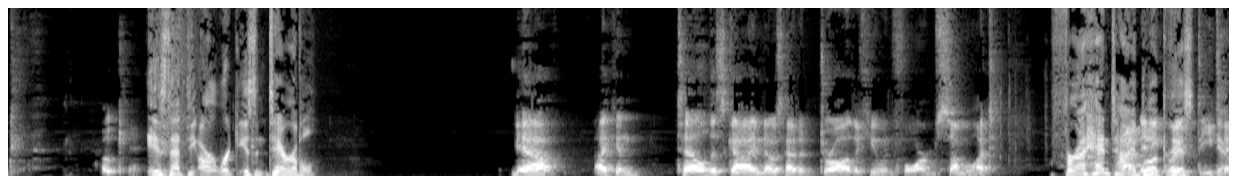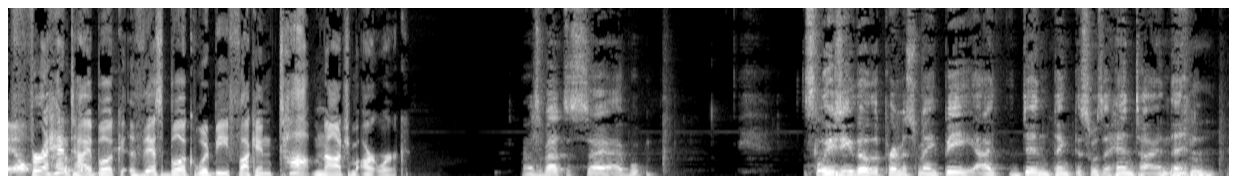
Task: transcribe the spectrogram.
Okay. is that the artwork isn't terrible. Yeah, I can tell this guy knows how to draw the human form somewhat. For a hentai in book, this detail. yeah, for a hentai book, this book would be fucking top notch artwork. I was about to say, I w- sleazy though the premise may be, I didn't think this was a hentai, and then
